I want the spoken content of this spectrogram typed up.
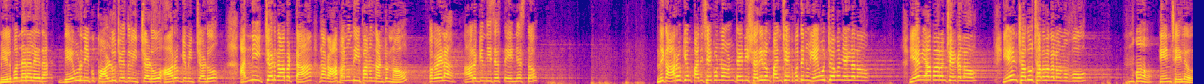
మేలు పొందారా లేదా? దేవుడు నీకు కాళ్ళు చేతులు ఇచ్చాడు ఆరోగ్యం ఇచ్చాడు అన్ని ఇచ్చాడు కాబట్ట నాకు ఆ పని ఉంది ఈ పని ఉంది అంటున్నావు? ఒకవేళ ఆరోగ్యం తీసేస్తే ఏం చేస్తావు? నీకు ఆరోగ్యం పని చేయకుండా ఉంటే నీ శరీరం పని చేయకపోతే నువ్వు ఏం ఉద్యోగం చేయగలవు? ఏం వ్యాపారం చేయగలవు? ఏం చదువు చదవగలవు నువ్వు? ఏం చేయలేవు.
